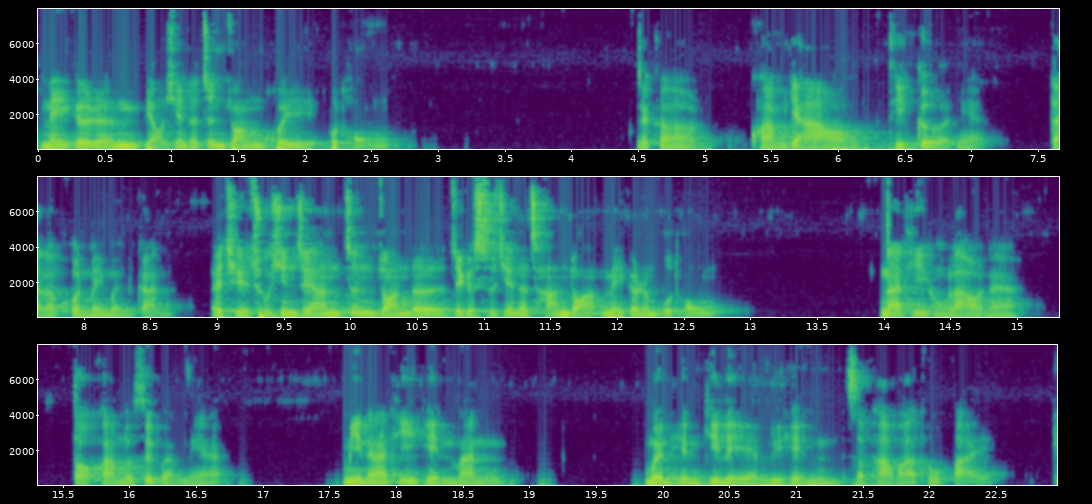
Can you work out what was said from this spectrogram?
每个人表现的症状会不同แล้วก็ความยาวที่เกิดเนี่ยแต่ละคนไม่เหมือนกัน 而且出现这样症状的这个时间的长短每个人不同หน้าที่ของเรานะต่อความรู้สึกแบบเนี้ยมีหน้าที่เห็นมันเหมือนเห็นกิเลสหรือเห็นสภาวะทั่วไป对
